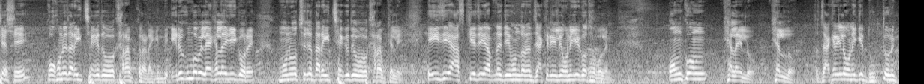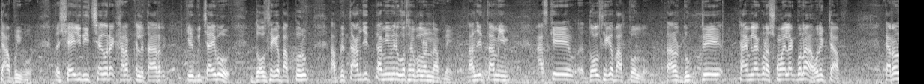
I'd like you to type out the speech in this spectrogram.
শেষে কখনোই তার ইচ্ছাকৃতভাবে খারাপ খেলে না। কিন্তু এরকমভাবে লেখালেখি করে মনে হচ্ছে যে তার ইচ্ছাকৃতভাবে খারাপ খেলে। এই যে আজকে যে আপনি যেমন ধরেন জাকির আলী অনেকে কথা বলেন, অঙ্কন খেলাইলো, খেললো। তো জাকির আলী অনেকে ঢুকতে অনেক টাপ হইব তা সে যদি ইচ্ছা করে খারাপ খেলে, তার কেউ কি চাইব? দল থেকে বাদ পড়ুক। আপনি তানজিদ তামিমের কথাই বলেন না আপনি। তানজিদ তামিম আজকে দল থেকে বাদ পড়ল। তার ঢুকতে টাইম লাগবে না, সময় লাগবে না, অনেক টাফ কারণ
